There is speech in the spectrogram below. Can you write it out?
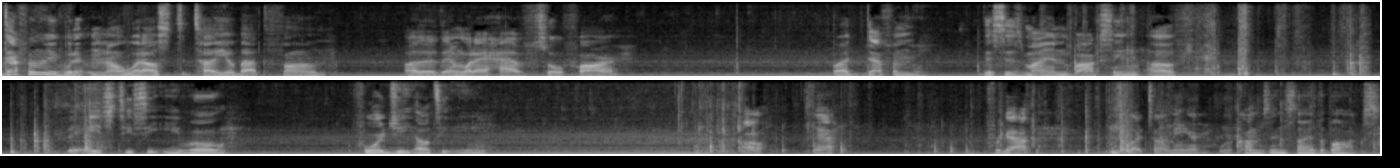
definitely wouldn't know what else to tell you about the phone other than what I have so far. But definitely, this is my unboxing of the HTC Evo 4G LTE. Oh, yeah. Forgot. People are telling me here, what comes inside the box?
